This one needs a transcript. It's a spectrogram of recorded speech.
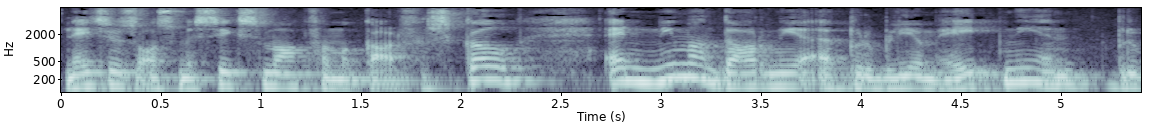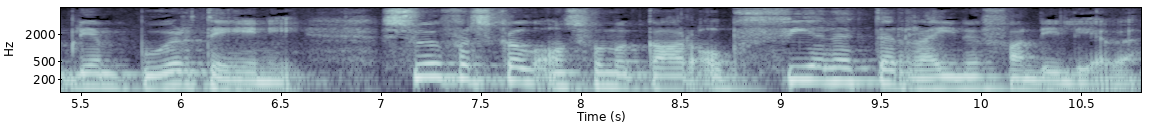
net soos ons musieksmaak van mekaar verskil en niemand daarmee 'n probleem het nie en probleem behoort te hê nie. So verskil ons van mekaar op vele terreine van die lewe.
